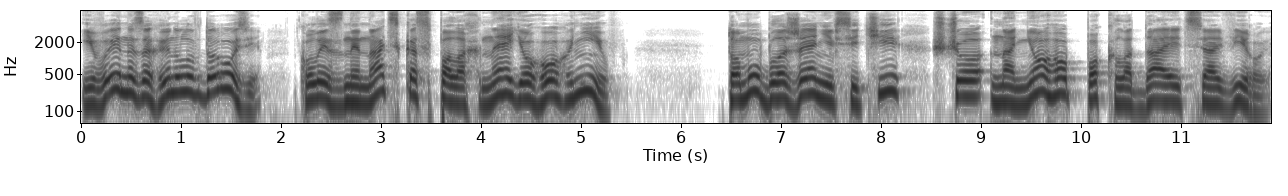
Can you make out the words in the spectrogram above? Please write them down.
і ви не загинули в дорозі, коли зненацька спалахне його гнів. Тому блажені всі ті, що на нього покладаються вірою.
